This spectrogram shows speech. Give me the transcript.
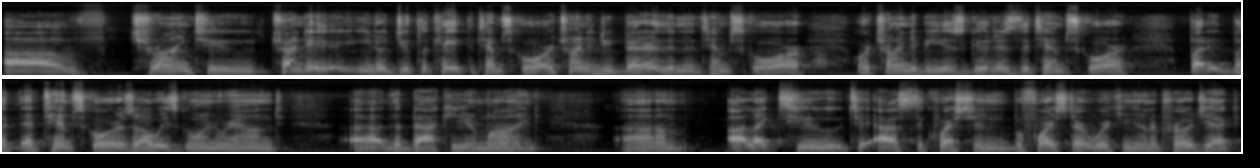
of trying to trying to you know duplicate the temp score or trying to do better than the temp score or trying to be as good as the temp score. But but that temp score is always going around uh, the back of your mind. Um, I like to to ask the question before I start working on a project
